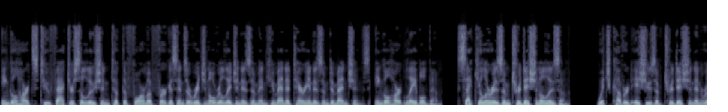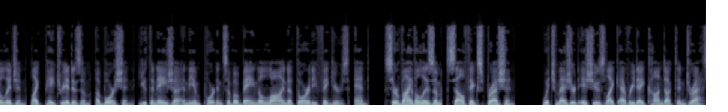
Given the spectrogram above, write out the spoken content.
Inglehart's two-factor solution took the form of Ferguson's original religionism and humanitarianism dimensions. Inglehart labeled them secularism traditionalism which covered issues of tradition and religion, like patriotism, abortion, euthanasia and the importance of obeying the law and authority figures, and survivalism, self-expression, which measured issues like everyday conduct and dress,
